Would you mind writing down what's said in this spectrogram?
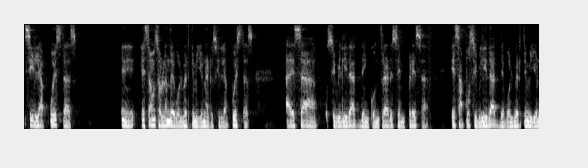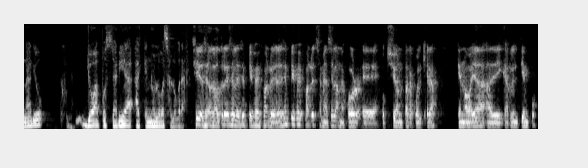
si le apuestas, eh, estamos hablando de volverte millonario, si le apuestas a esa posibilidad de encontrar esa empresa, esa posibilidad de volverte millonario, yo apostaría a que no lo vas a lograr. Sí, o sea, la otra es el S&P 500. El S&P 500 se me hace la mejor eh, opción para cualquiera que no vaya a dedicarle el tiempo,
